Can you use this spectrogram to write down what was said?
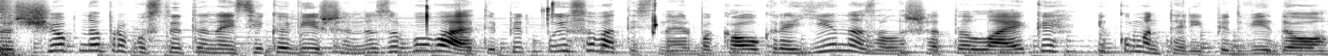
То щоб не пропустити найцікавіше, цікавіше, не забувайте підписуватись на РБК Україна, залишати лайки і коментарі під відео.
